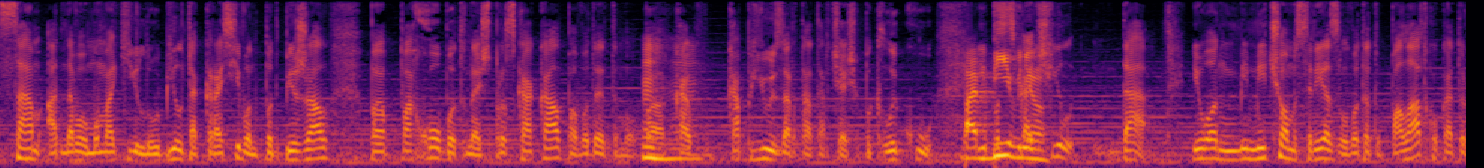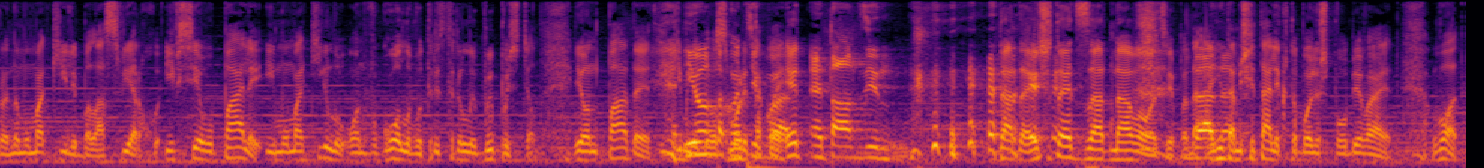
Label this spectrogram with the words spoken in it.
сам одного Мумакила убил так красиво, он подбежал по, по хоботу, значит, проскакал по вот этому, по ко- копью изо рта торчащему, по клыку. По и бивню. подскочил да, и он мечом срезал вот эту палатку, которая на Мумакиле была сверху, и все упали, и Мумакилу он в голову три стрелы выпустил, и он падает, и Гимли И он такой, смотрит, типа, такой, «Это- это один. да, да, и считается за одного, типа, да. Они там считали, кто больше поубивает. Вот.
